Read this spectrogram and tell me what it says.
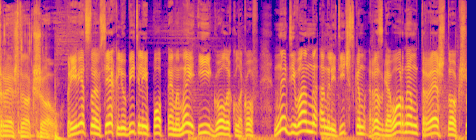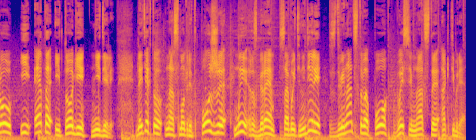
Трэш-ток-шоу. Приветствуем всех любителей поп-ММА и голых кулаков на диванно-аналитическом разговорном трэш-ток-шоу и это итоги недели. Для тех, кто нас смотрит позже, мы разбираем события недели с 12 по 18 октября.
